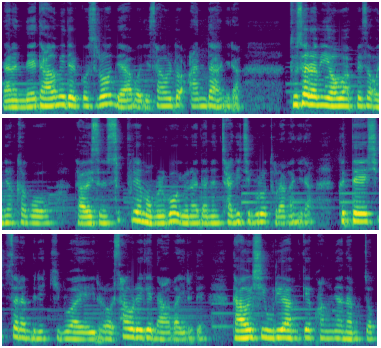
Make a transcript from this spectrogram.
나는 내 다음이 될 것으로 내 아버지 사울도 안다 하니라. 두 사람이 여호와 앞에서 언약하고 다윗은 수풀에 머물고 요나단은 자기 집으로 돌아가니라. 그때 십 사람들이 기부하에 이르러 사울에게 나아가 이르되 다윗이 우리와 함께 광야 남쪽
